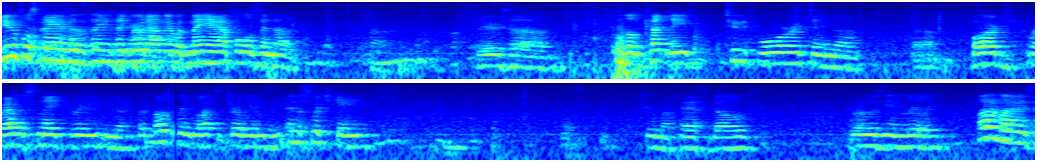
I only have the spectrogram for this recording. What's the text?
beautiful stands of the things they grow down there with May apples and, uh, there's, uh, a little cut leaf toothwort and, uh, uh, barbed rattlesnake root and, uh, but mostly lots of trilliums and, and the switch cane. That's Two of my past dogs, Rosie and Lily. Bottom line is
